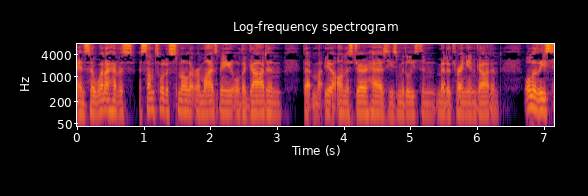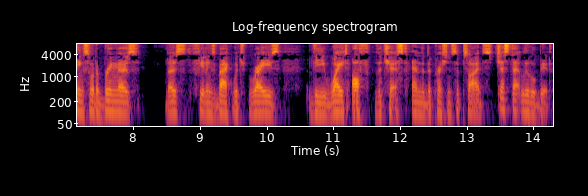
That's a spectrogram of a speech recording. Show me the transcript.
And so when I have a some sort of smell that reminds me, or the garden that my, you know, Honest Joe has, his Middle Eastern Mediterranean garden, all of these things sort of bring those those feelings back, which raise the weight off the chest, and the depression subsides just that little bit.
